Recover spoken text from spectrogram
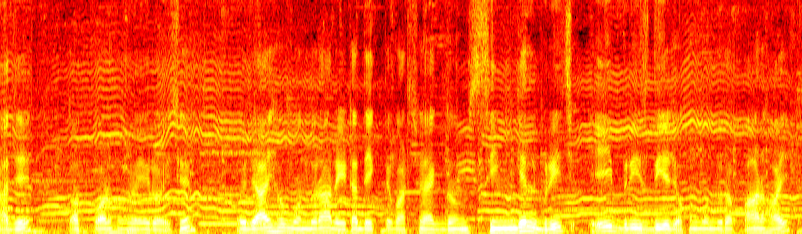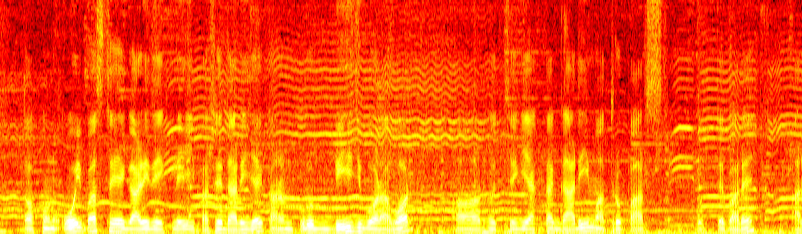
কাজে তৎপর হয়ে রয়েছে। তো যাই হোক বন্ধুরা, আর এটা দেখতে পাচ্ছ একদম সিঙ্গেল ব্রিজ। এই ব্রিজ দিয়ে যখন বন্ধুরা পার হয়, তখন ওই পাশ থেকে গাড়ি দেখলে এই পাশে দাঁড়িয়ে যায়, কারণ পুরো ব্রিজ বরাবর, আর হচ্ছে কি একটা গাড়ি মাত্র পাস করতে পারে, আর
